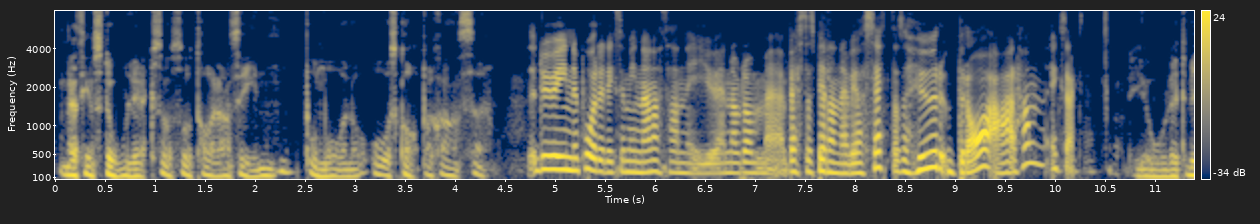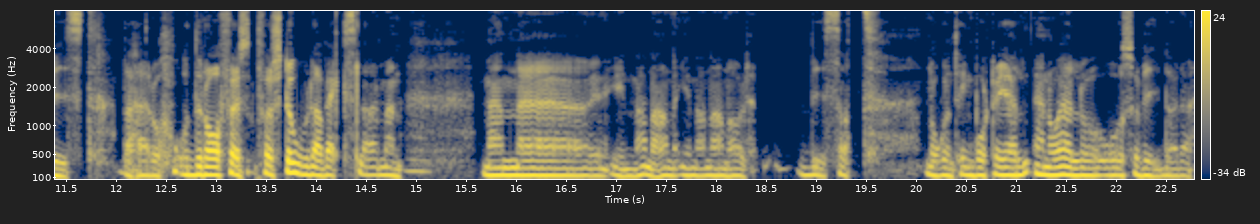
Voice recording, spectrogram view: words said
Med sin storlek så, så tar han sig in på mål och, och skapar chanser. Du är inne på det liksom innan att han är ju en av de eh, bästa spelarna vi har sett. Alltså hur bra är han exakt? Det är orättvist det här att, att dra för, för stora växlar. Men, mm. men eh, innan, han, innan han har visat någonting borta i NHL och, och så vidare.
